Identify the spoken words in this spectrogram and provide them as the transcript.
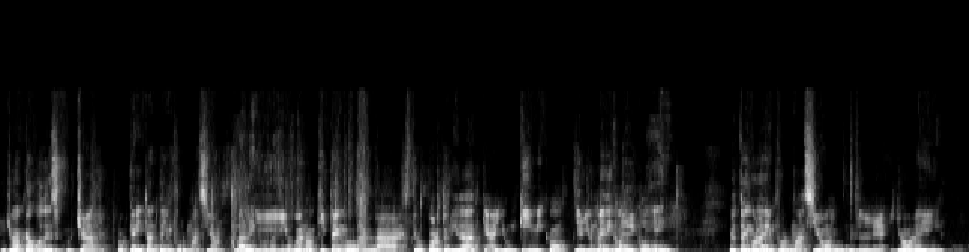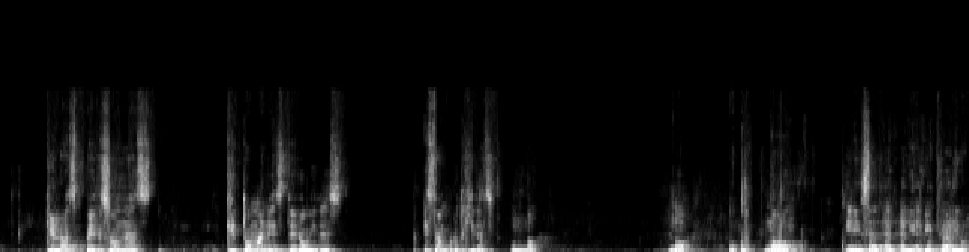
yo acabo de escuchar, porque hay tanta información. Vale, y información. bueno, aquí tengo la este, oportunidad que hay un químico y hay un médico. Médico. Yo tengo la información, le- yo leí que las personas que toman esteroides están protegidas. No. No. No. Es al, al- al- al contrario.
